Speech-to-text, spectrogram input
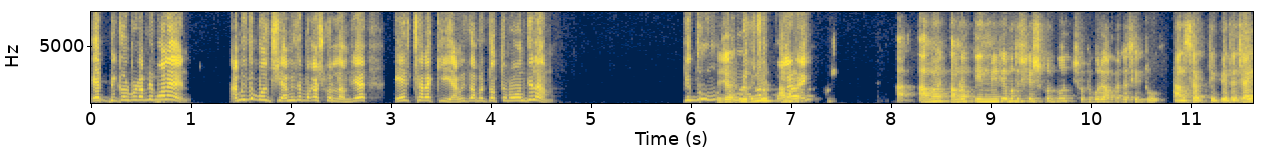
এর বিকল্পটা আপনি বলেন। আমি তো বলছি আমি তো প্রকাশ করলাম যে এর ছাড়া কি? আমি তো আপনার তথ্য প্রমাণ দিলাম। কিন্তু আমার- তিন মিনিটের মধ্যে শেষ করব। ছোট করে আপনার কাছে একটু আনসারটি পেতে চাই।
